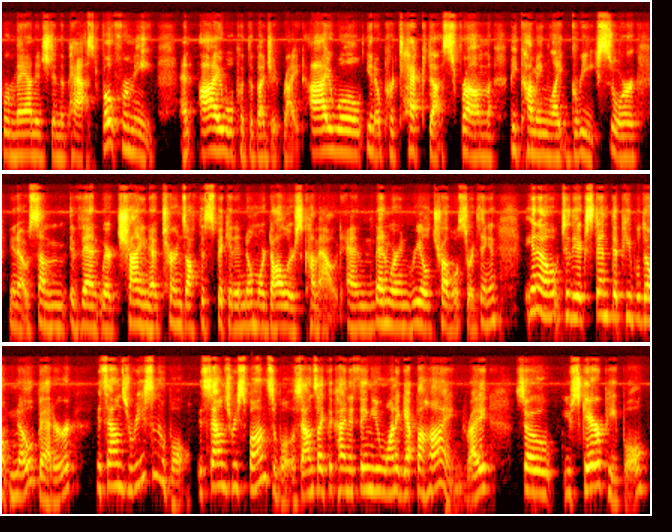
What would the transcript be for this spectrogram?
were managed in the past. Vote for me and i will put the budget right. I will you know protect us from becoming like greece or you know some event where china turns off the spigot and no more dollars come out and then we're in real trouble sort of thing. And you know to the extent that people don't know better it sounds reasonable. It sounds responsible. It sounds like the kind of thing you want to get behind right so you scare people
